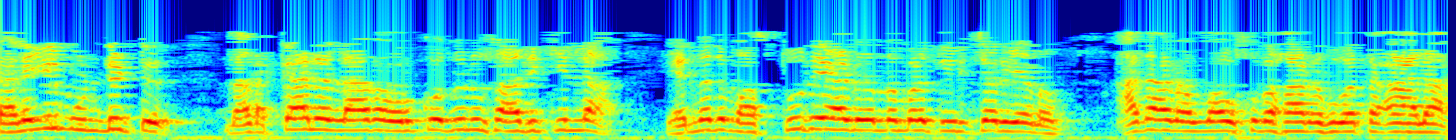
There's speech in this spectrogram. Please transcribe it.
തലയിൽ മുണ്ടിട്ട് നടക്കാനല്ലാതെ അവർക്കൊന്നിനും സാധിക്കില്ല. എന്നത് വസ്തുതയാണ് നമ്മൾ തിരിച്ചറിയണം. അതാണ് അള്ളാഹു സുബാനുഭവത്തെ ആല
